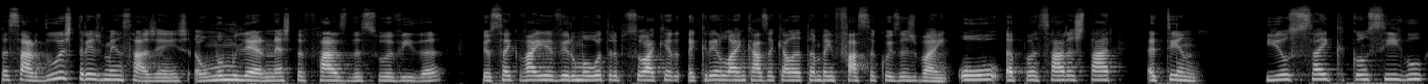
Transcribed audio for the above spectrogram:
passar duas, três mensagens a uma mulher nesta fase da sua vida, eu sei que vai haver uma outra pessoa a, quer, a querer lá em casa que ela também faça coisas bem, ou a passar a estar atento. E eu sei que consigo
